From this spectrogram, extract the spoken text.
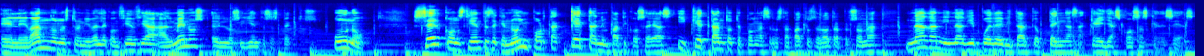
Elevando nuestro nivel de conciencia al menos en los siguientes aspectos. 1. Ser conscientes de que no importa qué tan empático seas y qué tanto te pongas en los zapatos de la otra persona, nada ni nadie puede evitar que obtengas aquellas cosas que deseas.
